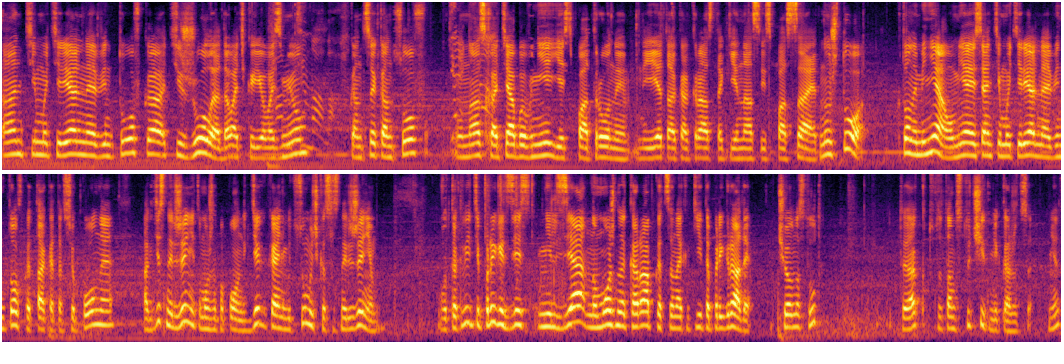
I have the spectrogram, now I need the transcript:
антиматериальная винтовка, тяжелая. Давайте-ка ее возьмем. В конце концов, у нас хотя бы в ней есть патроны. И это как раз таки нас и спасает. Ну что, кто на меня? У меня есть антиматериальная винтовка. Так, это все полное. А где снаряжение-то можно пополнить? Где какая-нибудь сумочка со снаряжением? Вот как видите, прыгать здесь нельзя, но можно карабкаться на какие-то преграды. Что у нас тут? Так, кто-то там стучит, мне кажется. Нет?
